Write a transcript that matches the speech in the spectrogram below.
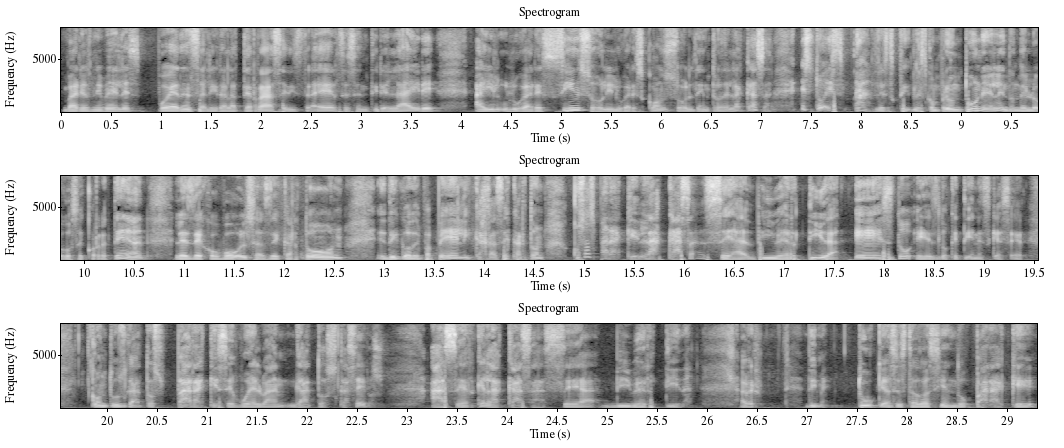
varios niveles. Pueden salir a la terraza y distraerse, sentir el aire. Hay lugares sin sol y lugares con sol dentro de la casa. Esto es, ah, les, compré un túnel en donde luego se corretean, les dejo bolsas de cartón, eh, digo de papel y cajas de cartón, cosas para que la casa sea divertida. Esto es lo que tienes que hacer con tus gatos para que se vuelvan gatos caseros. Hacer que la casa sea divertida. A ver, dime, ¿Tú qué has estado haciendo para que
